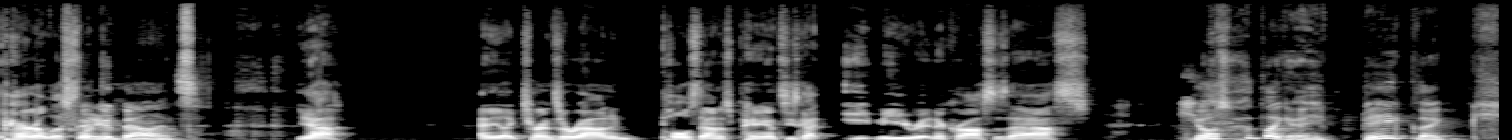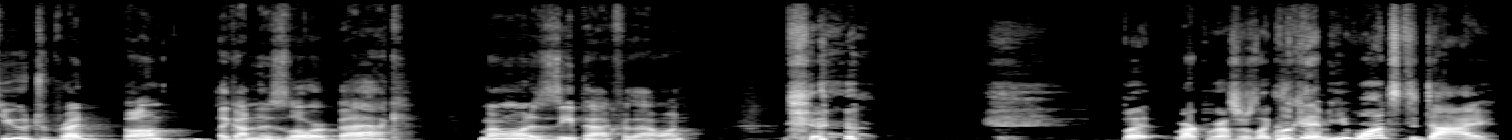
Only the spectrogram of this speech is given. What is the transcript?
perilously. good balance. Yeah. And he like turns around and pulls down his pants. He's got eat me written across his ass. He also had like a big, like huge red bump, like on his lower back. You might want a Z pack for that one. But Mark Paul Gosselaar's like, look at him, he wants to die.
